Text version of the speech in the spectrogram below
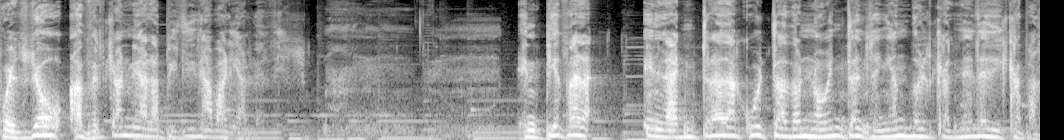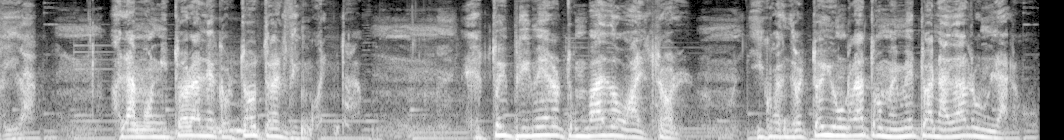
Pues yo acercarme a la piscina varias veces. Empieza en la entrada cuesta 2,90 enseñando el carnet de discapacidad. A la monitora le costó 3,50. Estoy primero tumbado al sol y cuando estoy un rato me meto a nadar un largo.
